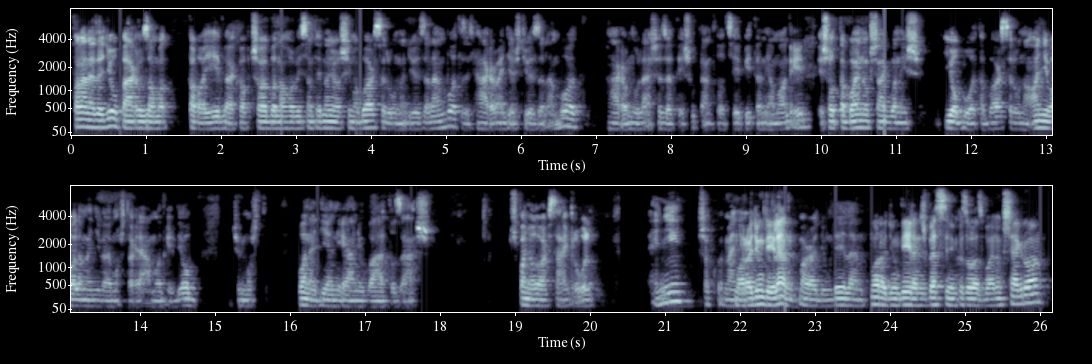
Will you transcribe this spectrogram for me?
Talán ez egy jó párhuzam a tavalyi évvel kapcsolatban, ahol viszont egy nagyon sima Barcelona győzelem volt, ez egy 3-1-es győzelem volt, 3-0-ás vezetés után tudott szépíteni a Madrid, és ott a bajnokságban is jobb volt a Barcelona, annyival, amennyivel most a Real Madrid jobb, úgyhogy most van egy ilyen irányú változás Spanyolországról. Ennyi, és akkor menjünk. Maradjunk délen? Maradjunk délen. Maradjunk délen, és beszéljünk az olasz bajnokságról.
